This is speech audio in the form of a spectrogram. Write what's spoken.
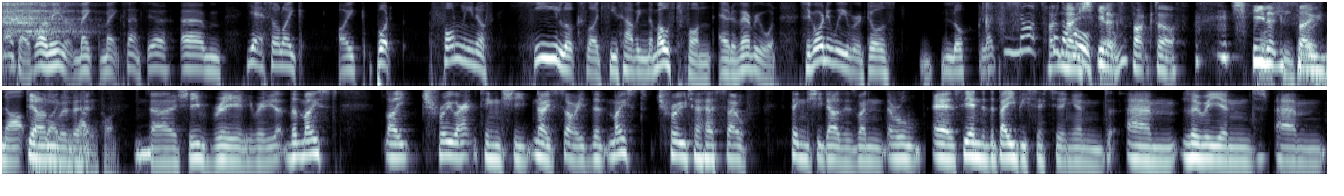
Okay, well, I mean, it make makes sense, yeah. Um, yeah. So like, I but funnily enough, he looks like he's having the most fun out of everyone. Sigourney Weaver does look like not So- for the no, whole she film. looks fucked off. She but looks she so not done like with she's it. having fun. No, she really, really the most like true acting she no, sorry, the most true to herself thing she does is when they're all uh, it's the end of the babysitting and um Louis and um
